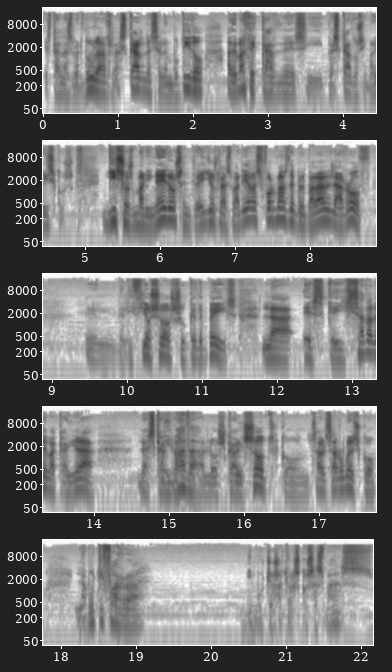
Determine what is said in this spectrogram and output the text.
están las verduras, las carnes, el embutido, además de carnes y pescados y mariscos. Guisos marineros, entre ellos las variadas formas de preparar el arroz, el delicioso chuque de peix, la esqueixada de bacallá, la escaribada, los calzots con salsa romesco, la butifarra y muchas otras cosas más.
